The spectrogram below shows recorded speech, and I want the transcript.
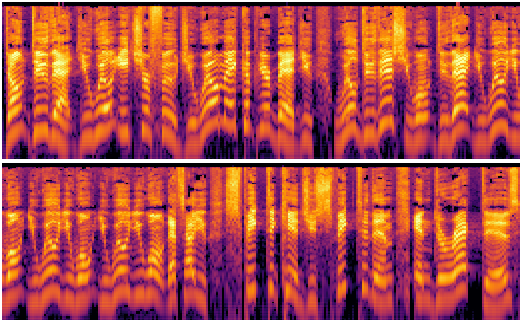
Don't do that. You will eat your food. You will make up your bed. You will do this. You won't do that. You will, you won't, you will, you won't, you will, you won't. That's how you speak to kids. You speak to them in directives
